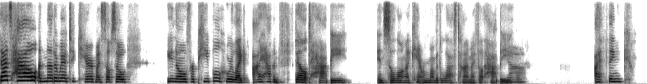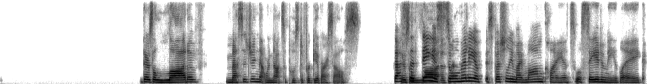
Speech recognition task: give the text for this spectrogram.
that's how another way I take care of myself. So, you know, for people who are like, I haven't felt happy in so long, I can't remember the last time I felt happy. Yeah. I think there's a lot of messaging that we're not supposed to forgive ourselves. That's there's the thing is so messaging. many of especially my mom clients will say to me like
